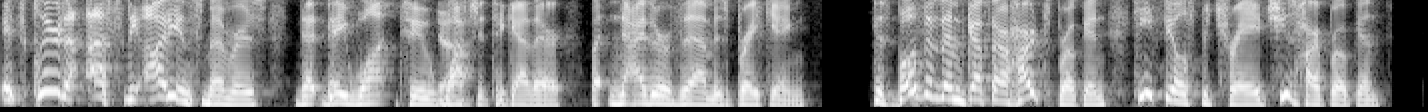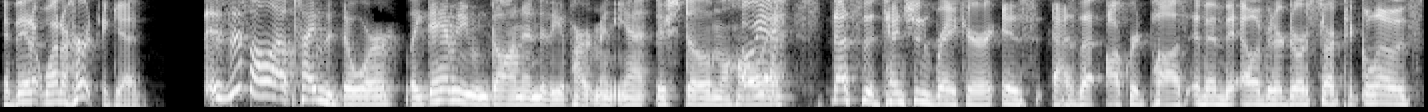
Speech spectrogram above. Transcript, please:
It's clear to us, the audience members, that they want to Yeah. watch it together, but neither of them is breaking because both of them got their hearts broken. He feels betrayed. She's heartbroken, and they don't want to hurt again. Is this all outside the door? Like, they haven't even gone into the apartment yet. They're still in the Oh hallway. yeah, that's the tension breaker. Is as that awkward pause, and then the elevator doors start to close.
